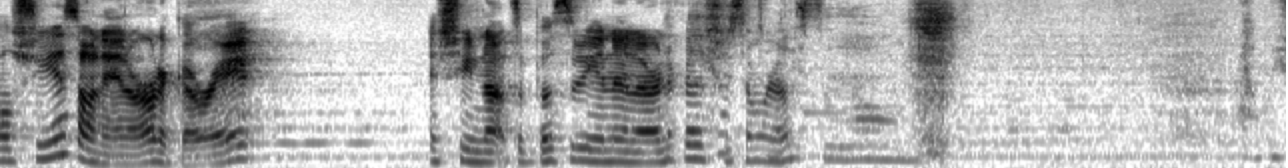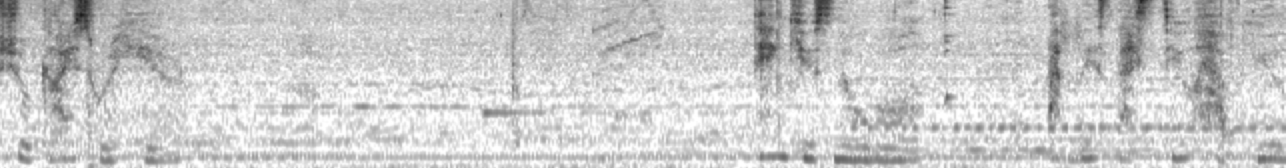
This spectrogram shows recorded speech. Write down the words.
Well, she is on Antarctica, right? Is she not supposed to be in Antarctica? Is she somewhere else? alone. I wish you guys were here. Thank you, Snowball. At least I still have you.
